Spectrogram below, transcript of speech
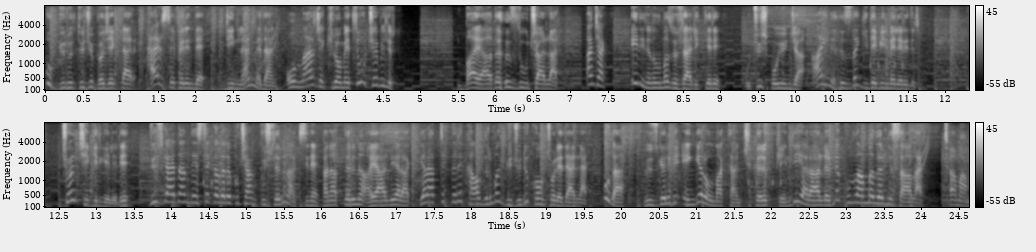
Bu gürültücü böcekler her seferinde dinlenmeden onlarca kilometre uçabilir. Bayağı da hızlı uçarlar. Ancak en inanılmaz özellikleri uçuş boyunca aynı hızda gidebilmeleridir. Çöl çekirgeleri rüzgardan destek alarak uçan kuşların aksine kanatlarını ayarlayarak yarattıkları kaldırma gücünü kontrol ederler. Bu da rüzgarı bir engel olmaktan çıkarıp kendi yararlarına kullanmalarını sağlar. Tamam,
